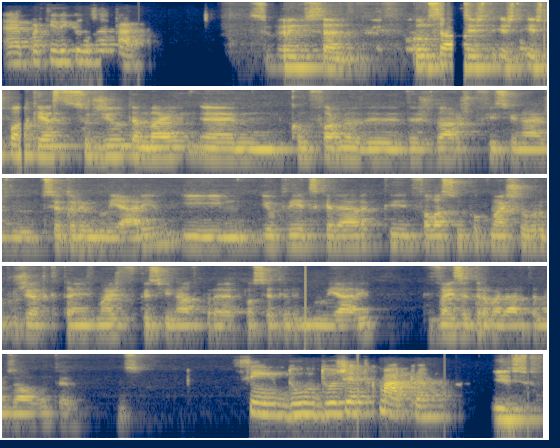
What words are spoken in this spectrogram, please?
a partir daquele jantar. Super interessante. Como sabes, este, este, este podcast surgiu também um, ehm, como forma de, de, ajudar os profissionais do, do, setor imobiliário e eu pedia-te, se calhar, que falasse um pouco mais sobre o projeto que tens mais vocacionado para, para o setor imobiliário, que vens a trabalhar também já há algum tempo. Isso. Sim, do, do agente que marca. Isso.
